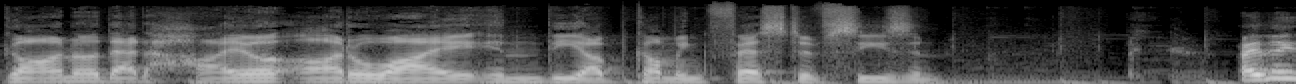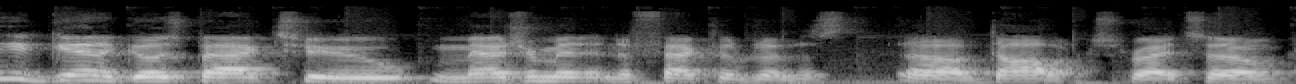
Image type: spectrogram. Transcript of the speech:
garner that higher ROI in the upcoming festive season? I think again, it goes back to measurement and effectiveness of dollars, right? So,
